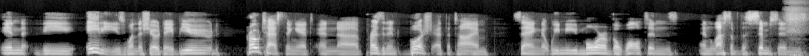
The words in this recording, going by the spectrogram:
in the 80s when the show debuted, protesting it, and uh, President Bush at the time saying that we need more of the Waltons and less of the Simpsons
